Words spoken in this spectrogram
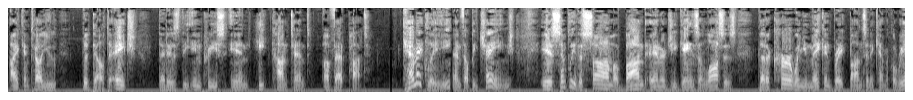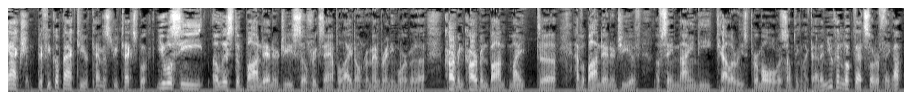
I can tell you the delta H, that is the increase in heat content of that pot. Chemically, enthalpy change is simply the sum of bond energy gains and losses that occur when you make and break bonds in a chemical reaction. If you go back to your chemistry textbook, you will see a list of bond energies. So, for example, I don't remember anymore, but a carbon-carbon bond might uh, have a bond energy of, of, say, 90 calories per mole or something like that. And you can look that sort of thing up.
